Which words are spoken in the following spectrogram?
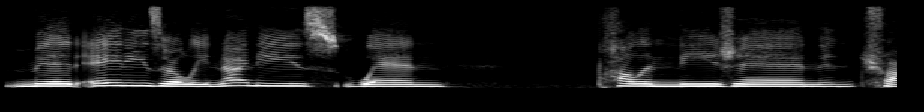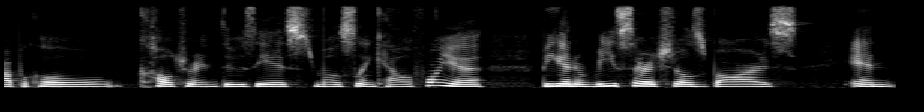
mid 80s, early 90s when Polynesian and tropical culture enthusiasts, mostly in California, began to research those bars and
